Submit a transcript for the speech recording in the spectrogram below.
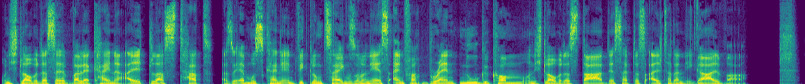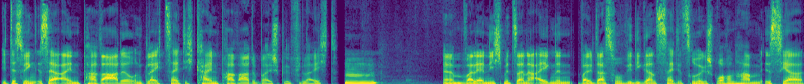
Und ich glaube, dass er, weil er keine Altlast hat, also er muss keine Entwicklung zeigen, sondern er ist einfach brand new gekommen und ich glaube, dass da deshalb das Alter dann egal war. Deswegen ist er ein Parade und gleichzeitig kein Paradebeispiel vielleicht. Mhm. Ähm, weil er nicht mit seiner eigenen, weil das, wo wir die ganze Zeit jetzt drüber gesprochen haben, ist ja,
